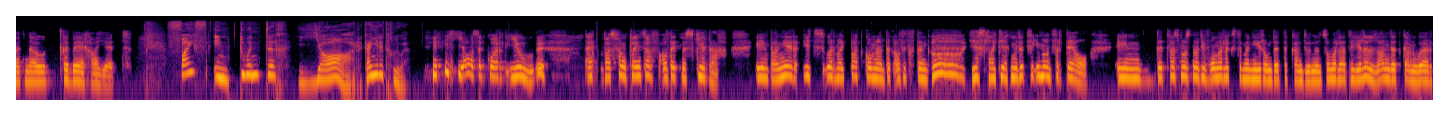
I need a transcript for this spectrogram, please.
wat nou Gebega heet. 25 jaar. Kan jy dit glo? ja, so 'n kwart eeu. Ek was van kleins af altyd nuuskierig en wanneer iets oor my pad kom dan het ek altyd gedink, "Ag, oh, yes, like ek moet dit vir iemand vertel." En dit was mos nou die wonderlikste manier om dit te kan doen en sommer laat die hele land dit kan hoor.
